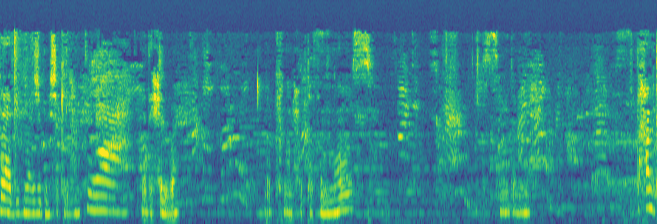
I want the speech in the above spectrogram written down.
هذه. معجبني شكلها. هذه حلوة. أوكي خلينا نحطها في النص. منيح طحنت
